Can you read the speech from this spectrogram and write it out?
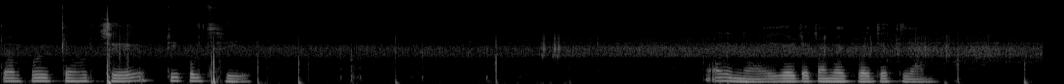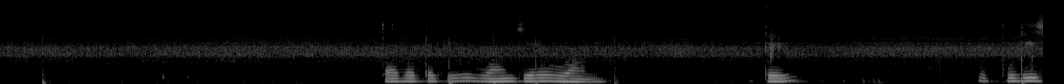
তারপরটা হচ্ছে ট্রিপল থ্রি আরে না, এই গাড়িটা তো আমরা একবার দেখলাম। তারপরটা কি? One zero one. Okay. Police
